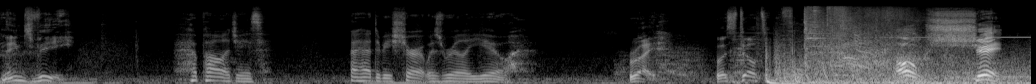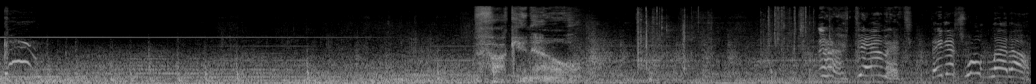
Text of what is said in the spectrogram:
Name's V. Apologies. I had to be sure it was really you. Right. Let's Delta. Oh, shit. Fucking hell. Ugh, damn it! They just won't let up!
